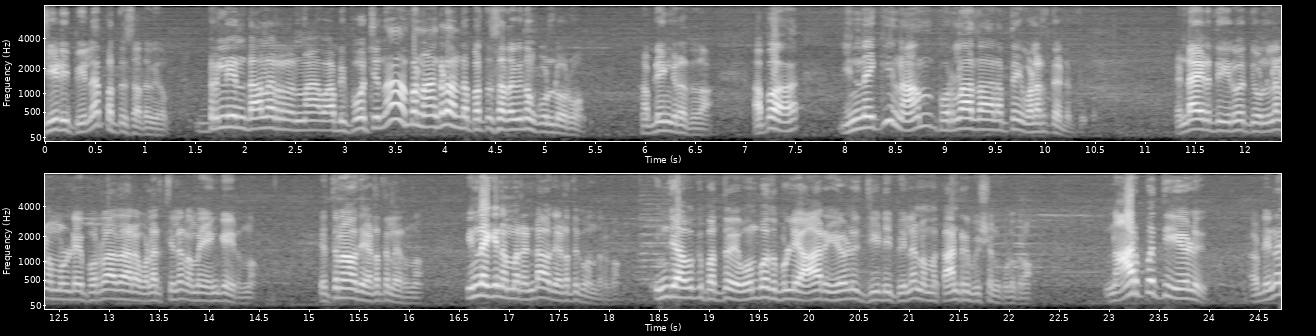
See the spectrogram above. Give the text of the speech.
ஜிடிபியில் பத்து சதவீதம். ட்ரில்லியன் டாலர் நான் அப்படி போச்சுன்னா அப்போ நாங்களும் அந்த பத்து சதவீதம் கொண்டு வருவோம். அப்படிங்கிறது தான். அப்போ இன்றைக்கி நாம் பொருளாதாரத்தை வளர்த்தெடுத்து ரெண்டாயிரத்தி இருபத்தி ஒன்றில் நம்மளுடைய பொருளாதார வளர்ச்சியில் நம்ம எங்கே இருந்தோம்? எத்தனாவது இடத்துல இருந்தோம்? இன்றைக்கி நம்ம ரெண்டாவது இடத்துக்கு வந்திருக்கோம். இந்தியாவுக்கு பத்து ஒம்பது புள்ளி ஆறு ஏழு ஜிடிபியில் நம்ம கான்ட்ரிபியூஷன் கொடுக்குறோம். நாற்பத்தி ஏழு அப்படின்னா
